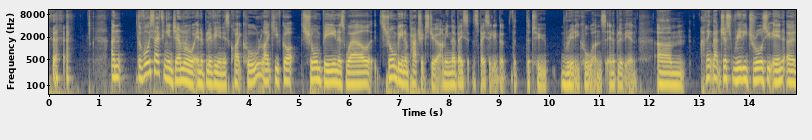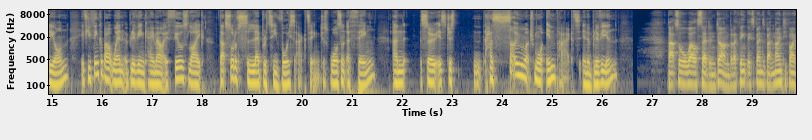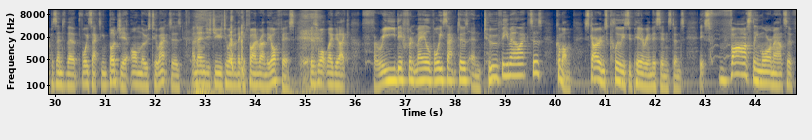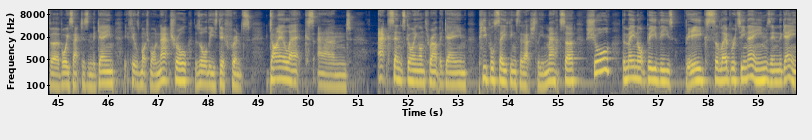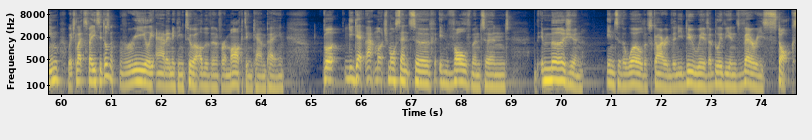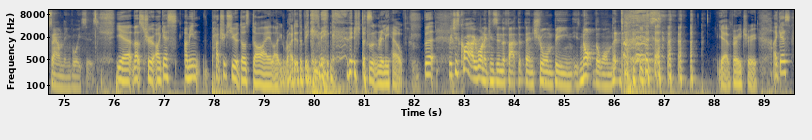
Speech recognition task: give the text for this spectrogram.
and the voice acting in general in Oblivion is quite cool. Like you've got Sean Bean as well. Sean Bean and Patrick Stewart. I mean, they're basic. That's basically the, the the two really cool ones in Oblivion. Um, I think that just really draws you in early on. If you think about when Oblivion came out, it feels like that sort of celebrity voice acting just wasn't a thing, and so it's just has so much more impact in Oblivion that's all well said and done, but I think they spent about 95% of their voice acting budget on those two actors and then just used whoever they could find around the office. There's what, maybe like three different male voice actors and two female actors? Come on, Skyrim's clearly superior in this instance. It's vastly more amounts of uh, voice actors in the game, it feels much more natural. There's all these different dialects and accents going on throughout the game, people say things that actually matter. Sure, there may not be these big celebrity names in the game, which, let's face it, doesn't really add anything to it other than for a marketing campaign. But you get that much more sense of involvement and immersion into the world of Skyrim than you do with Oblivion's very stock sounding voices. Yeah, that's true. I guess I mean Patrick Stewart does die like right at the beginning, which doesn't really help. But which is quite ironic considering the fact that then Sean Bean is not the one that dies. yeah, very true. I guess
